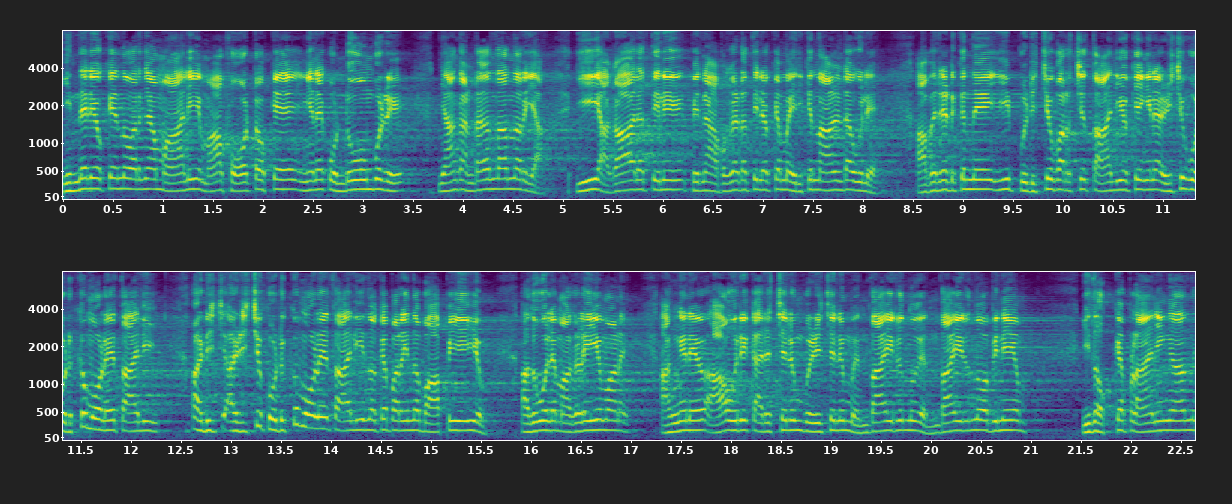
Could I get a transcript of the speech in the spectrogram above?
ഇന്നലെയൊക്കെ എന്ന് പറഞ്ഞാൽ മാലയും ആ ഫോട്ടോ ഒക്കെ ഇങ്ങനെ കൊണ്ടുപോകുമ്പോൾ ഞാൻ കണ്ടതെന്താണെന്നറിയാം ഈ അകാലത്തിൽ പിന്നെ അപകടത്തിലൊക്കെ മരിക്കുന്ന ആളുണ്ടാവൂലേ? അവരെടുക്കുന്ന ഈ പിടിച്ചു പറിച്ച് താലിയൊക്കെ ഇങ്ങനെ അഴിച്ചു കൊടുക്കുമോളെ താലി. അടിച്ച് അഴിച്ചു കൊടുക്കുമോളെ താലി എന്നൊക്കെ പറയുന്ന ബാപ്പയെയും അതുപോലെ മകളെയുമാണ്. അങ്ങനെ ആ ഒരു കരച്ചലും പിഴിച്ചലും എന്തായിരുന്നു? എന്തായിരുന്നു അഭിനയം? ഇതൊക്കെ പ്ലാനിങ് ആണ്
